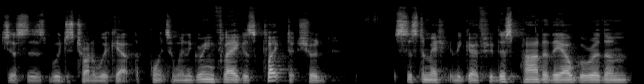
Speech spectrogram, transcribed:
just as we're just trying to work out the points. And when the green flag is clicked, it should systematically go through this part of the algorithm,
